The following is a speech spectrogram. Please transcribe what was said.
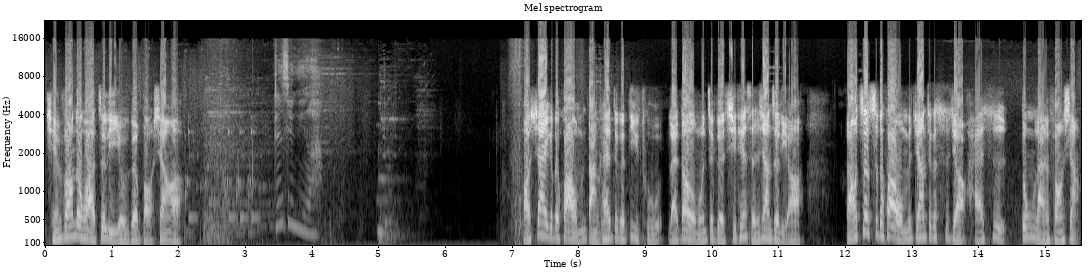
前方的话，这里有一个宝箱啊，真幸运啊。好，下一个的话，我们打开这个地图，来到我们这个七天神像这里啊。然后这次的话，我们将这个视角还是东南方向。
